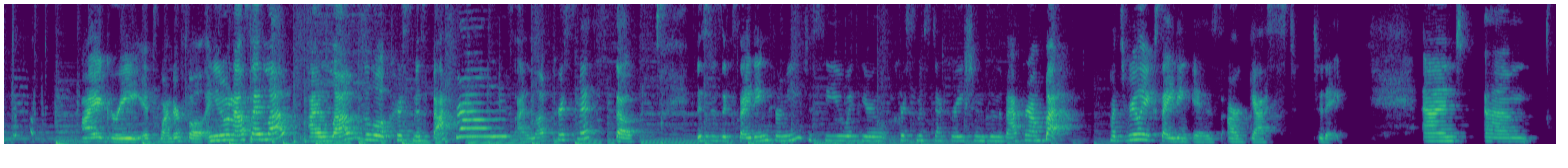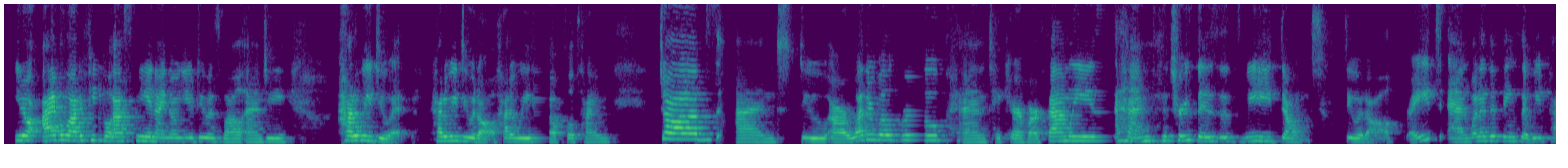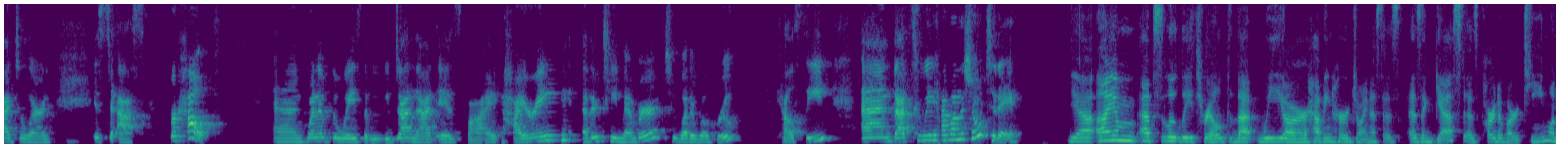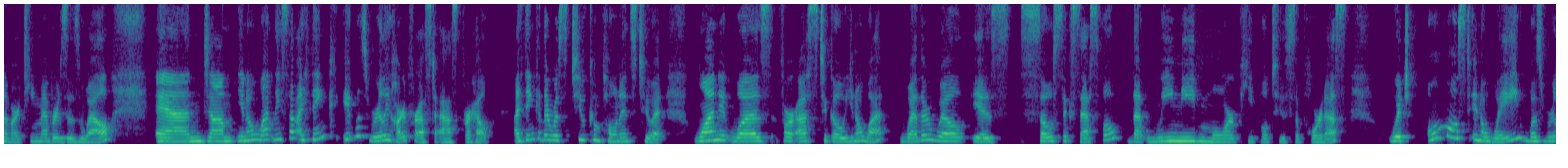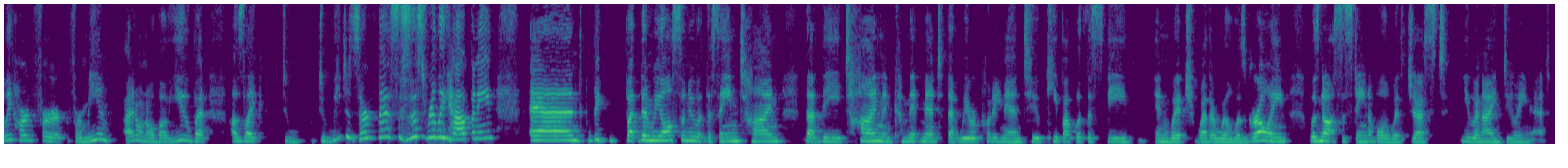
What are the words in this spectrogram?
I agree. It's wonderful. And you know what else I love? I love the little Christmas backgrounds. I love Christmas. So this is exciting for me to see you with your Christmas decorations in the background. But what's really exciting is our guest today. And, um, you know, I have a lot of people ask me, and I know you do as well, Angie, how do we do it? How do we do it all? How do we have full time jobs and do our weather wheel group and take care of our families. And the truth is is we don't do it all right? And one of the things that we've had to learn is to ask for help. And one of the ways that we've done that is by hiring another team member to weather wheel group kelsey. And that's who we have on the show today yeah, I am absolutely thrilled that we are having her join us as as a guest, as part of our team, one of our team members as well. And um, you know what, Lisa, I think it was really hard for us to ask for help. I think there was two components to it. One, it was for us to go, you know what, Weather Will is so successful that we need more people to support us which almost in a way was really hard for for me and i don't know about you but i was like do do we deserve this? Is this really happening? And but then we also knew at the same time that the time and commitment that we were putting in to keep up with the speed in which weather will was growing was not sustainable with just you and i doing it.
